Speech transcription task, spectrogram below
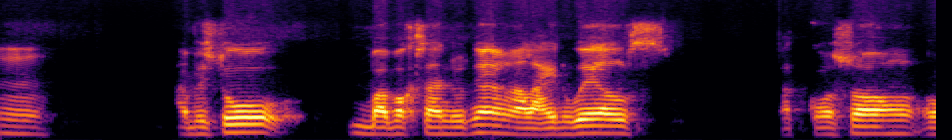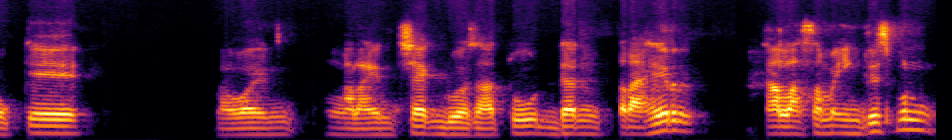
hmm. Habis itu babak selanjutnya ngalahin Wales 4-0, oke. Lawan ngalahin Czech 2-1 dan terakhir kalah sama Inggris pun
